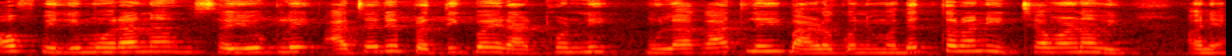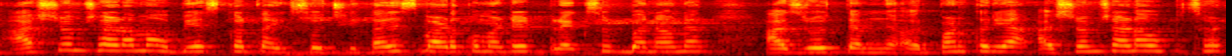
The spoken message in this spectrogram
ઓફ બિલીમોરાના સહયોગ લઈ આચાર્ય પ્રતિકભાઈ રાઠોડની મુલાકાત લઈ બાળકોને મદદ કરવાની ઈચ્છા વર્ણવી અને આશ્રમ શાળામાં અભ્યાસ કરતા એકસો છેતાલીસ બાળકો માટે ટ્રેકસૂટ બનાવનાર આજરોજ તેમને અર્પણ કર્યા. આશ્રમ શાળા ઉપસળ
